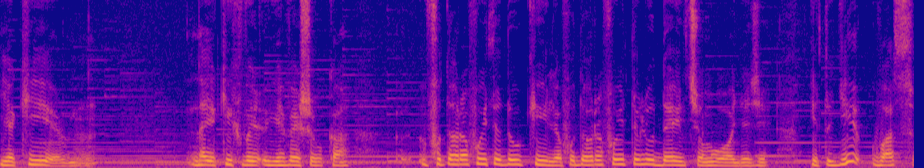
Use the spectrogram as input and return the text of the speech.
які, на яких є вишивка. Фотографуйте довкілля, фотографуйте людей в цьому одязі. І тоді вас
